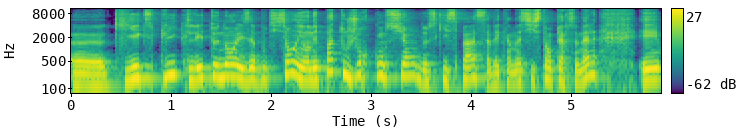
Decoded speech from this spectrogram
euh, qui explique les tenants et les aboutissants. Et on n'est pas toujours conscient de ce qui se passe avec un assistant personnel. Et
